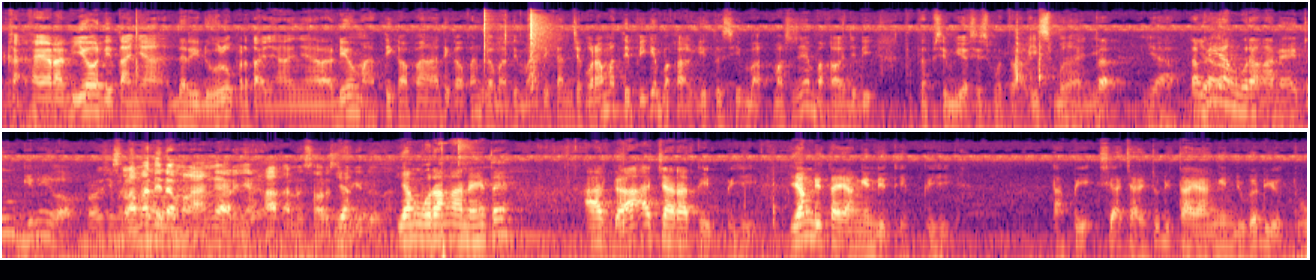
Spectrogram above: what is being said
Ka- kayak radio ditanya dari dulu pertanyaannya radio mati kapan mati kapan? Gak mati mati kan cek. Orang mah tipiknya bakal gitu sih mbak. Maksudnya bakal jadi tetap simbiosis mutualisme aja ya. Tapi Iya. yang kurang aneh itu gini loh selama tidak melanggarnya hak anu source Ya, gitu nah. yang orang aneh teh ada acara TV yang ditayangin di TV tapi si acara itu ditayangin juga di YouTube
